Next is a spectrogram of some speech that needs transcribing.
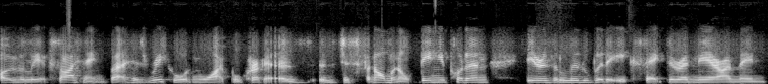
overly exciting, but his record in white ball cricket is is just phenomenal. Then you put in there is a little bit of X factor in there. I mean,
